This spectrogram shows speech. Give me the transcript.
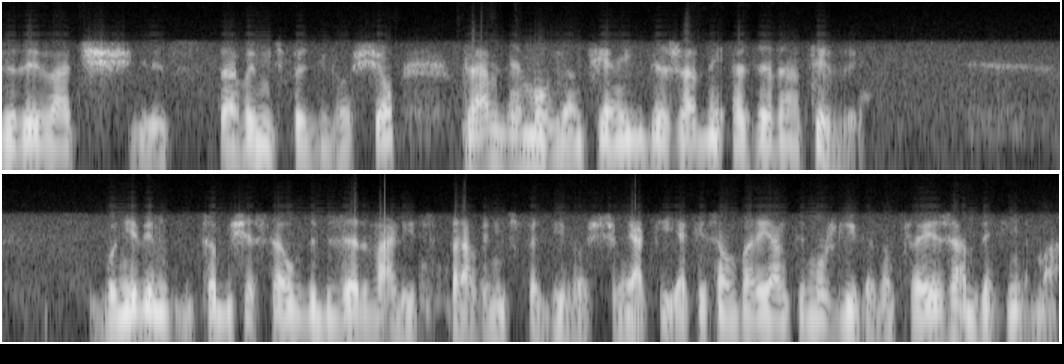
zrywać z Prawem i Sprawiedliwością, prawdę mówiąc, ja nie widzę żadnej alternatywy. Bo nie wiem, co by się stało, gdyby zerwali z Prawem i Sprawiedliwością. Jakie, jakie są warianty możliwe? No prawie żadnych nie ma.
